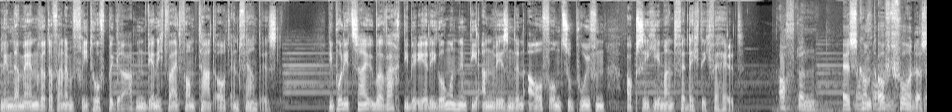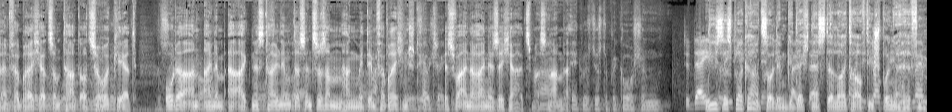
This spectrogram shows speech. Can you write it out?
Linda Mann wird auf einem Friedhof begraben, der nicht weit vom Tatort entfernt ist. Die Polizei überwacht die Beerdigung und nimmt die Anwesenden auf, um zu prüfen, ob sich jemand verdächtig verhält. Es kommt oft vor, dass ein Verbrecher zum Tatort zurückkehrt oder an einem Ereignis teilnimmt, das in Zusammenhang mit dem Verbrechen steht. Es war eine reine Sicherheitsmaßnahme. Dieses Plakat soll dem Gedächtnis der Leute auf die Sprünge helfen.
